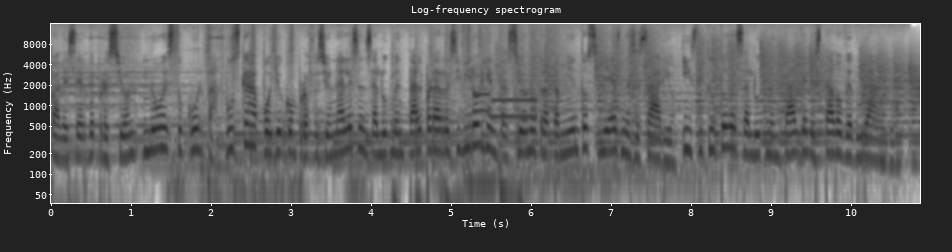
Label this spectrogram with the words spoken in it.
Padecer depresión no es tu culpa. Busca apoyo con profesionales en salud mental para recibir orientación o tratamiento si es necesario. Instituto de Salud Mental del Estado de Durango.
